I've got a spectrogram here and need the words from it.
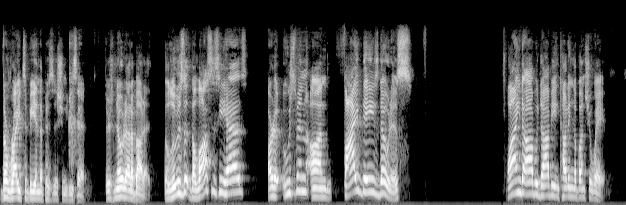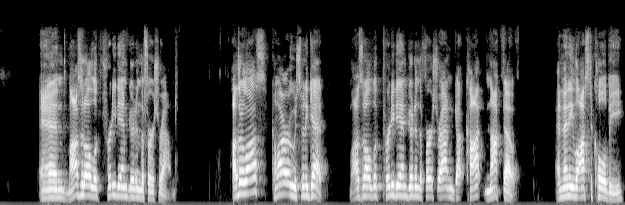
the right to be in the position he's in. There's no doubt about it. The lose the losses he has are to Usman on five days' notice, flying to Abu Dhabi and cutting a bunch of weight. And Masvidal looked pretty damn good in the first round. Other loss, Kamaru Usman again. Masvidal looked pretty damn good in the first round and got caught, knocked out. And then he lost to Colby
